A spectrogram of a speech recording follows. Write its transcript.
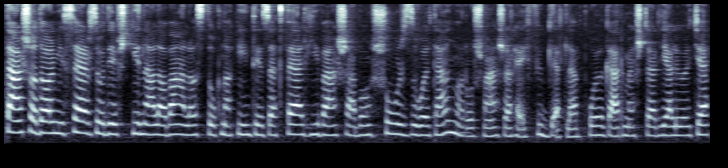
Társadalmi szerződést kínál a választóknak intézett felhívásában Sors Zoltán, Marosvásárhely független polgármester jelöltje.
